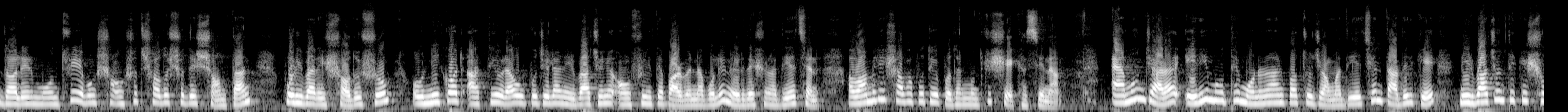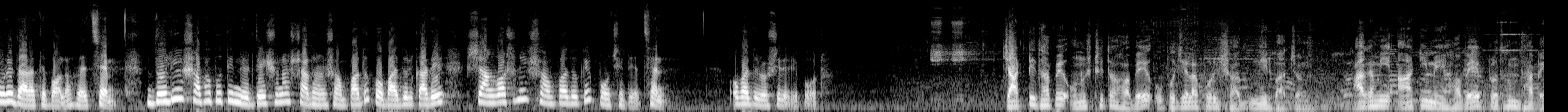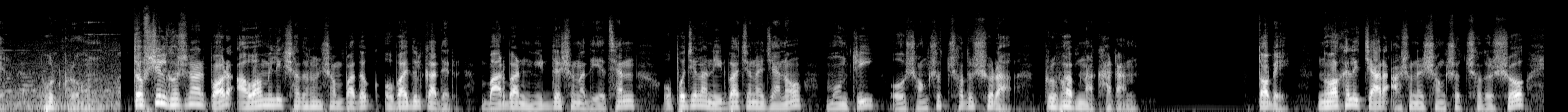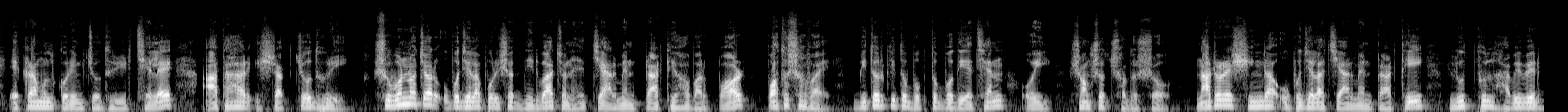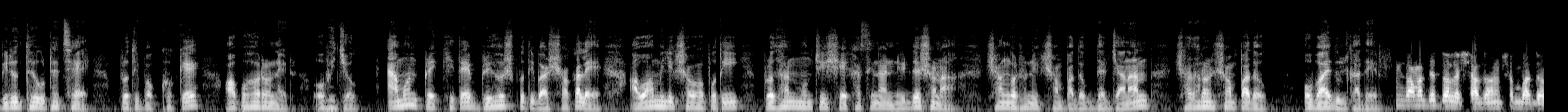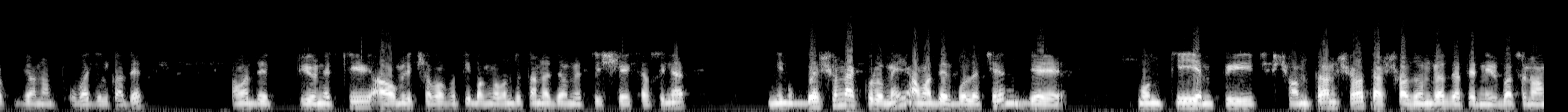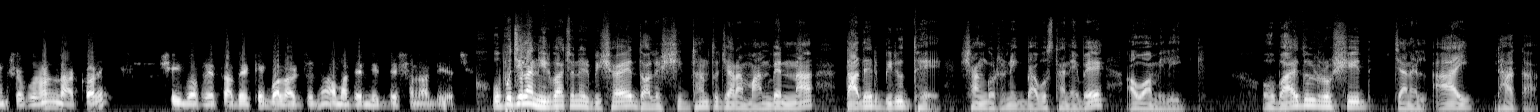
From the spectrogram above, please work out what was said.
দলের মন্ত্রী এবং সংসদ সদস্যদের সন্তান, পরিবারের সদস্য ও নিকট আত্মীয়রা উপজেলা নির্বাচনে অংশ নিতে পারবেন না বলে নির্দেশনা দিয়েছেন আওয়ামী লীগ সভাপতি ও প্রধানমন্ত্রী শেখ হাসিনা। এমন যারা এরই মধ্যে মনোনয়নপত্র জমা দিয়েছেন, তাদেরকে নির্বাচন থেকে সরে দাঁড়াতে বলা হয়েছে। দলীয় সভাপতির নির্দেশনা সাধারণ সম্পাদক ওবায়দুল কাদের সাংগঠনিক সম্পাদকের পৌঁছে দিয়েছেন। রশিদের রিপোর্ট। চারটি ধাপে অনুষ্ঠিত হবে উপজেলা পরিষদ নির্বাচন। আগামী আটই মে হবে প্রথম ধাপের ভোট গ্রহণ তফসিল ঘোষণার পর আওয়ামী লীগ সাধারণ সম্পাদক ওবায়দুল কাদের বারবার নির্দেশনা দিয়েছেন উপজেলা নির্বাচনে যেন মন্ত্রী ও সংসদ সদস্যরা প্রভাব না খাটান। তবে নোয়াখালী চার আসনের সংসদ সদস্য একরামুল করিম চৌধুরীর ছেলে আতাহার ইশরাক চৌধুরী সুবর্ণচর উপজেলা পরিষদ নির্বাচনে চেয়ারম্যান প্রার্থী হবার পর পথসভায় বিতর্কিত বক্তব্য দিয়েছেন ওই সংসদ সদস্য। নাটোরের সিংড়া উপজেলা চেয়ারম্যান প্রার্থী লুৎফুল হাবিবের বিরুদ্ধে উঠেছে প্রতিপক্ষকে অপহরণের অভিযোগ। এমন প্রেক্ষিতে বৃহস্পতিবার সকালে আওয়ামী লীগ সভাপতি, প্রধানমন্ত্রী শেখ হাসিনার নির্দেশনা সাংগঠনিক সম্পাদকদের জানান সাধারণ সম্পাদক ওবায়দুল কাদের। আমাদের দলের সাধারণ সম্পাদক জনাব ওবায়দুল কাদের, আমাদের প্রিয় নেত্রী, আওয়ামী লীগ সভাপতি বঙ্গবন্ধু তানার জননেত্রী শেখ হাসিনার নির্দেশনা ক্রমেই আমাদের বলেছেন যে মন্ত্রী, এমপি, সন্তান সহ তার স্বজনরা যাতে নির্বাচনে অংশগ্রহণ না করে, সেই ব্যাপারে তাদেরকে বলার জন্য আমাদের নির্দেশনা দিয়েছে। উপজেলা নির্বাচনের বিষয়ে দলের সিদ্ধান্ত যারা মানবেন না, তাদের বিরুদ্ধে সাংগঠনিক ব্যবস্থা নেবে Awami League. Obaidul Rashid, channel I, Dhaka.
